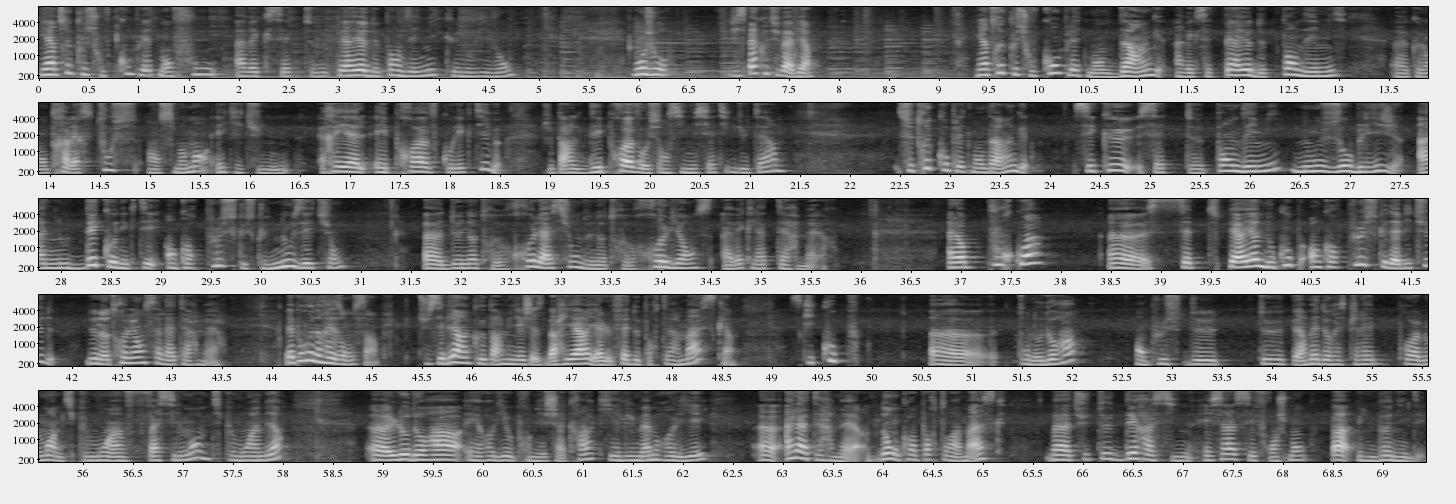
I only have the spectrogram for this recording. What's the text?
Il y a un truc que je trouve complètement fou avec cette période de pandémie que nous vivons. Bonjour, j'espère que tu vas bien. Il y a un truc que je trouve complètement dingue avec cette période de pandémie euh, que l'on traverse tous en ce moment et qui est une réelle épreuve collective. Je parle d'épreuve au sens initiatique du terme. Ce truc complètement dingue, c'est que cette pandémie nous oblige à nous déconnecter encore plus que ce que nous étions euh, de notre relation, de notre reliance avec la Terre-Mère. Alors pourquoi euh, cette période nous coupe encore plus que d'habitude de notre reliance à la Terre-Mère? Mais Pour une raison simple. Tu sais bien que parmi les gestes barrières, il y a le fait de porter un masque, ce qui coupe euh, ton odorat, en plus de te permet de respirer probablement un petit peu moins facilement, un petit peu moins bien. Euh, l'odorat est relié au premier chakra qui est lui-même relié euh, à la terre-mère. Donc en portant un masque, bah, tu te déracines. Et ça, c'est franchement pas une bonne idée.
